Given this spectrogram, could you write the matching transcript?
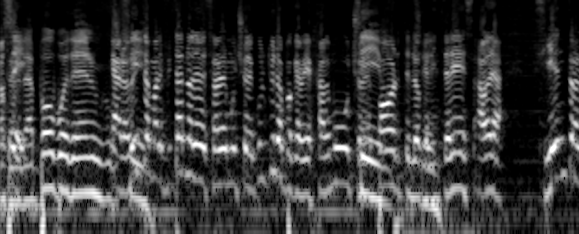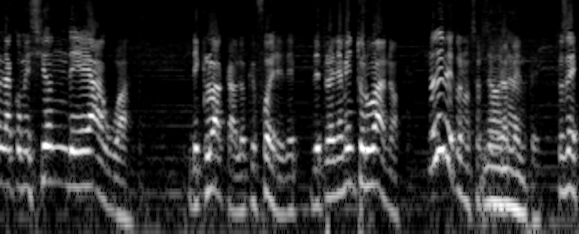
No Pero sé. tampoco puede tener. un- Claro, sí. Víctor Malfitano debe saber mucho de cultura porque ha viajado mucho, Sí, deporte, lo que le interesa. Ahora, si entra en la comisión de agua, de cloaca, lo que fuere, de, de planeamiento urbano, no debe conocer No, seguramente. Entonces,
